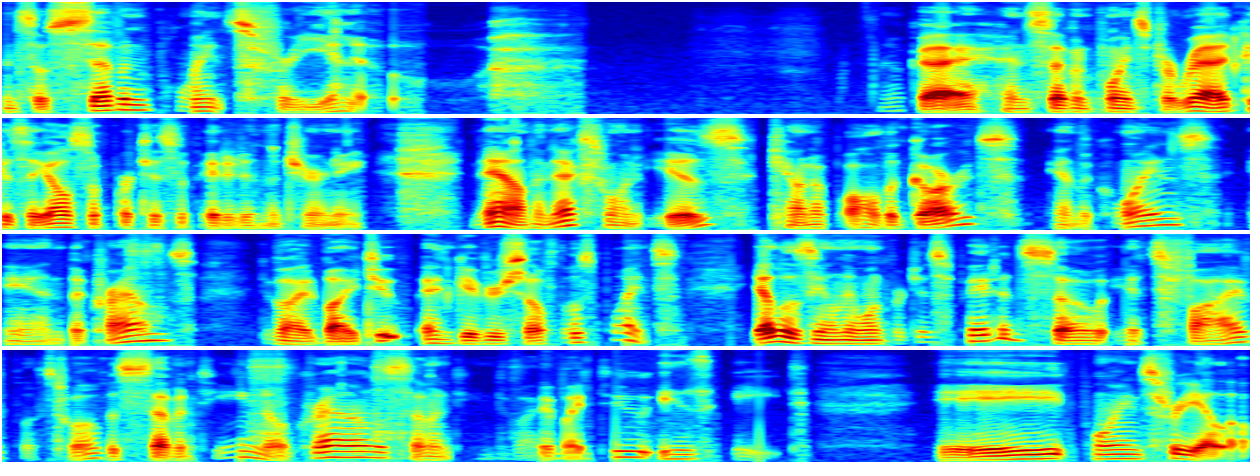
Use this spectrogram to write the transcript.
And so 7 points for yellow. Okay, and seven points for red because they also participated in the journey. Now, the next one is count up all the guards and the coins and the crowns, divide by two, and give yourself those points. Yellow is the only one participated, so it's 5 plus 12 is 17. No crowns. 17 divided by 2 is 8. 8 points for yellow.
